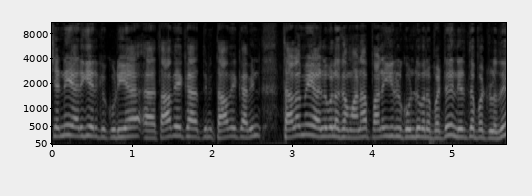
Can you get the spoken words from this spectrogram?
சென்னை அருகே இருக்கக்கூடிய அஹ், தாவேகா தாவேகாவின் தலைமை அலுவலகமான பனையூரில் கொண்டு வரப்பட்டு நிறுத்தப்பட்டுள்ளது.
